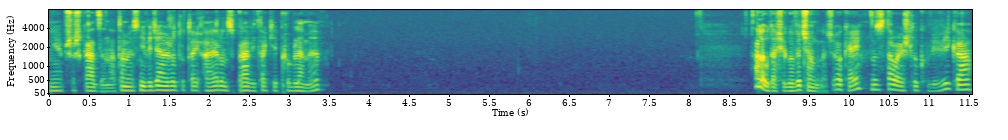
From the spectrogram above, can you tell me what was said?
nie przeszkadza. Natomiast nie wiedziałem, że tutaj Aeron sprawi takie problemy. Ale uda się go wyciągnąć. Ok, została już tylko Wiewika,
